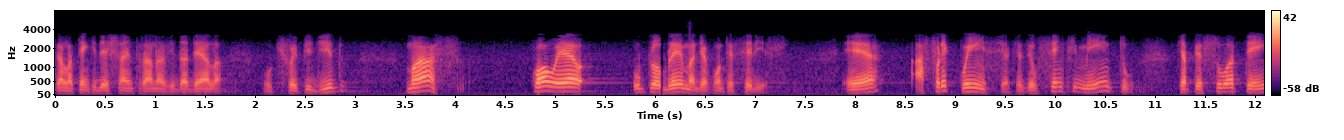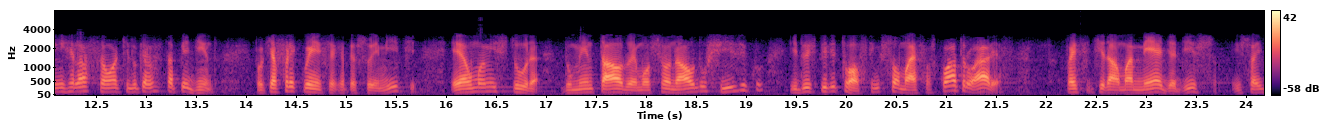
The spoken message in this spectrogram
ela tem que deixar entrar na vida dela o que foi pedido. Mas qual é o problema de acontecer isso? É a frequência, quer dizer, o sentimento que a pessoa tem em relação àquilo que ela está pedindo. Porque a frequência que a pessoa emite é uma mistura do mental, do emocional, do físico e do espiritual. Você tem que somar essas quatro áreas. Vai se tirar uma média disso, isso aí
